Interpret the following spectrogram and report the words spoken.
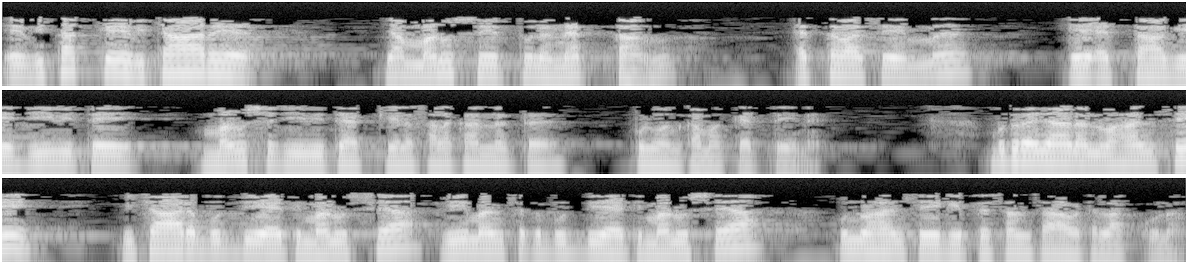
ඒ විතක්කේ ਵਿਚාරය යම් මිනිස්සේ තුල නැත්තම් ඇත්ත වශයෙන්ම ඒ ඇත්තාගේ ජීවිතේ මනුෂ්‍ය ජීවිතයක් කියලා සලකන්නට පුළුවන් කමක් නැත්තේ නෑ. බුදුරජාණන් වහන්සේ විචාර බුද්ධිය ඇති මිනිසයා, විමර්ශක බුද්ධිය ඇති මිනිසයා උන්වහන්සේගේ ප්‍රශංසාවට ලක් වුණා.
